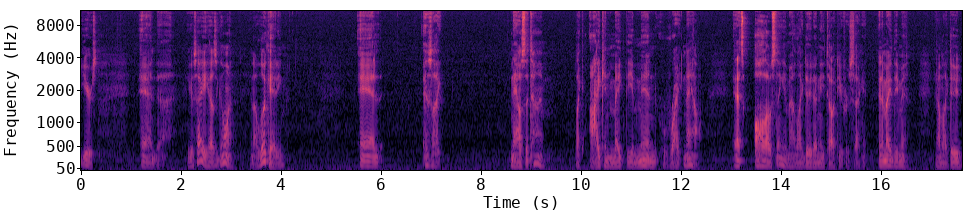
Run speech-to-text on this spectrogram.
years. And uh, he goes, Hey, how's it going? And I look at him, and it's like, now's the time. Like, I can make the amend right now. And that's all I was thinking about. Like, dude, I need to talk to you for a second. And I made the amend. And I'm like, dude,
